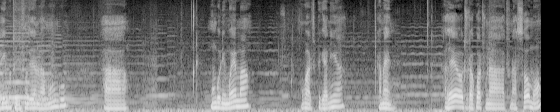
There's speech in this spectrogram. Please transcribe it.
Karibu tujifunze neno la Mungu. Aa, Mungu ni mwema, Mungu anatupigania. Amen. Leo tutakuwa tuna, tuna somo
